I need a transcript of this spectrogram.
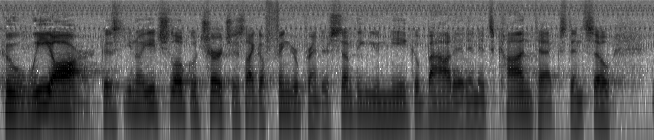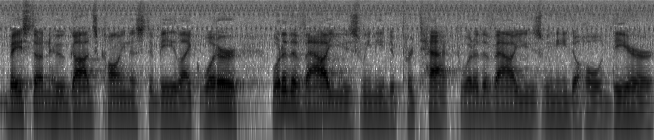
who we are? Because, you know, each local church is like a fingerprint. There's something unique about it in its context. And so, based on who God's calling us to be, like, what are, what are the values we need to protect? What are the values we need to hold dear?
